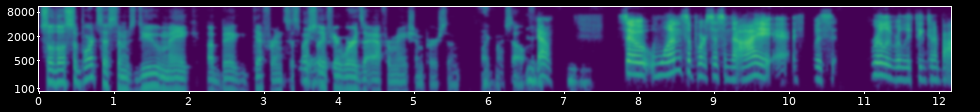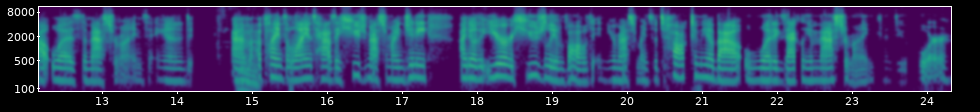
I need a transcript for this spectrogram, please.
So those support systems do make a big difference, especially if your words of affirmation person like myself. Yeah. So one support system that I eh, was really, really thinking about was the masterminds. And um, mm. Appliance Alliance has a huge mastermind. Ginny, I know that you're hugely involved in your mastermind. So talk to me about what exactly a mastermind can do for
